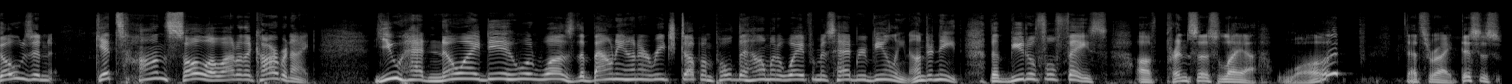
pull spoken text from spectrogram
goes and gets Han Solo out of the carbonite. You had no idea who it was. The bounty hunter reached up and pulled the helmet away from his head, revealing underneath the beautiful face of Princess Leia. What? That's right. This is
